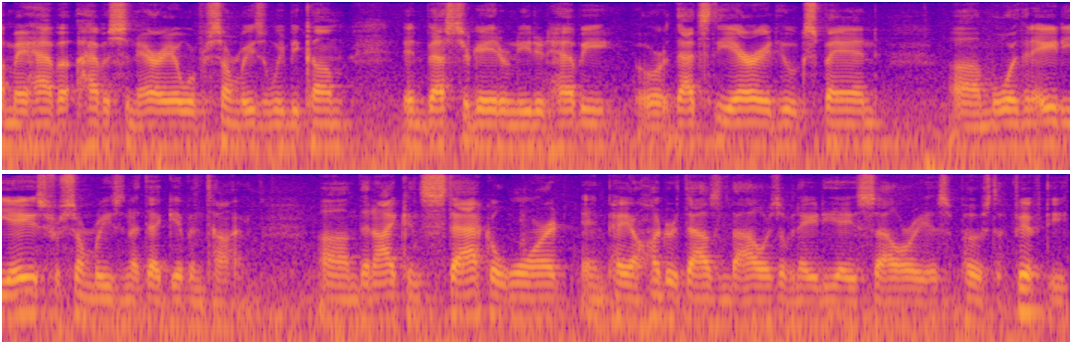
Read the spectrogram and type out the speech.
I may have a, have a scenario where for some reason we become investigator needed heavy, or that's the area to expand uh, more than ADAs for some reason at that given time. Um, Then I can stack a warrant and pay hundred thousand dollars of an ADA salary as opposed to fifty.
